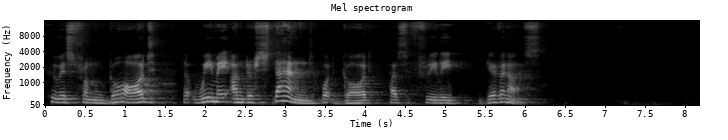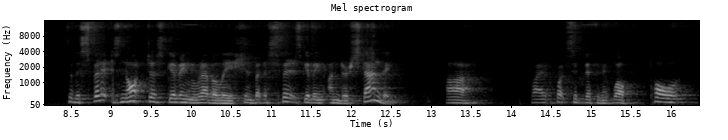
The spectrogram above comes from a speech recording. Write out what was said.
who is from God, that we may understand what God has freely given us. So the Spirit is not just giving revelation, but the Spirit is giving understanding. Uh, why, what's significant? Well, Paul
